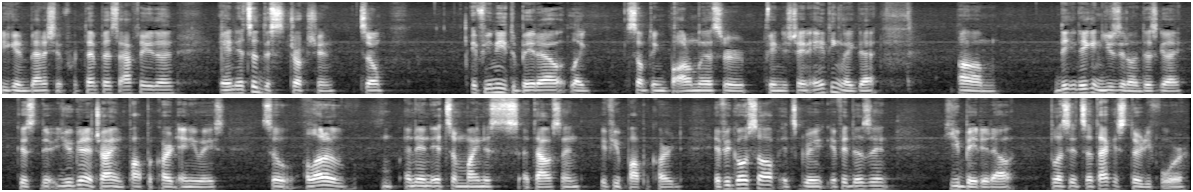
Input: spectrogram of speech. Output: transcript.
You can banish it for Tempest after you're done, and it's a destruction. So if you need to bait out like something bottomless or fiendish chain, anything like that, um, they they can use it on this guy because you're gonna try and pop a card anyways. So a lot of and then it's a minus a thousand if you pop a card. If it goes off, it's great. If it doesn't, you bait it out. Plus, its attack is 34.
